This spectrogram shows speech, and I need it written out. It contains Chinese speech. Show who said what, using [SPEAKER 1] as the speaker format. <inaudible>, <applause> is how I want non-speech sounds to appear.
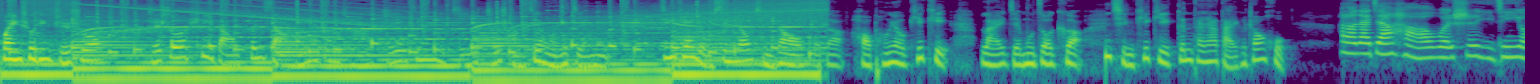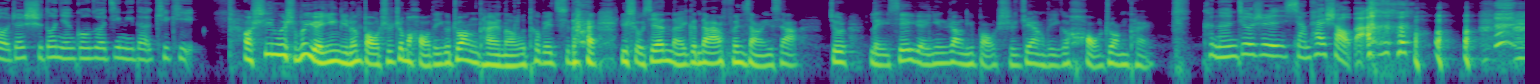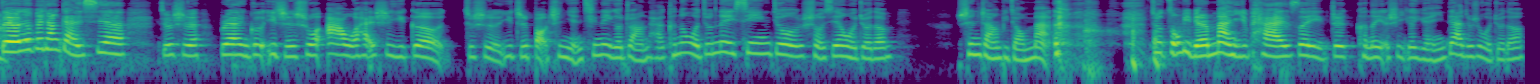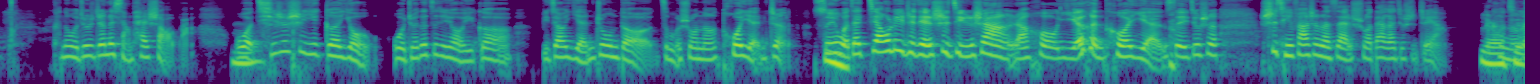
[SPEAKER 1] 欢迎收听《直说》，《直说》是一档分享行业洞察、职业经历及职场见闻的节目。今天有幸邀请到我的好朋友 Kiki 来节目做客，请 Kiki 跟大家打一个招呼。
[SPEAKER 2] Hello，大家好，我是已经有着十多年工作经历的 Kiki。
[SPEAKER 1] 哦，是因为什么原因你能保持这么好的一个状态呢？我特别期待你首先来跟大家分享一下，就是哪些原因让你保持这样的一个好状态。<laughs>
[SPEAKER 2] 可能就是想太少吧。<laughs> 对，我就非常感谢，就是 Brian 哥一直说啊，我还是一个就是一直保持年轻的一个状态。可能我就内心就首先我觉得生长比较慢，<laughs> 就总比别人慢一拍，所以这可能也是一个原因。第二就是我觉得可能我就是真的想太少吧。我
[SPEAKER 1] 嗯
[SPEAKER 2] 其实是一个有，我觉得自己有一个比较严重的怎么说呢，拖延症。所以我
[SPEAKER 1] 嗯
[SPEAKER 2] 在焦虑这件事情上，然后也很拖延，所以就是事情发生了再说，大概就是这样。
[SPEAKER 1] 了解。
